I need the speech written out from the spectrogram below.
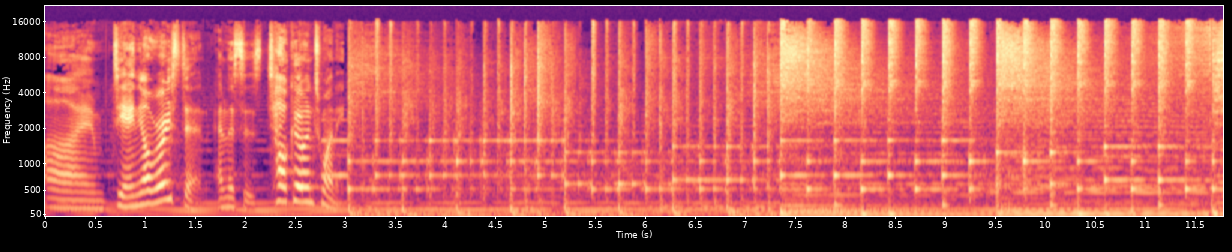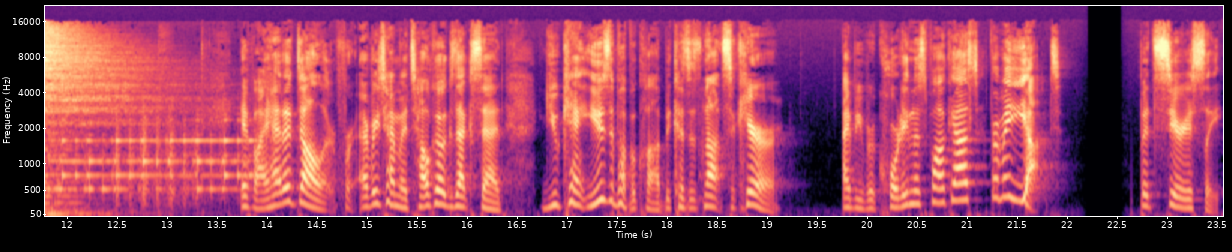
I'm Danielle Royston, and this is Telco in 20. If I had a dollar for every time a telco exec said, you can't use the public cloud because it's not secure, I'd be recording this podcast from a yacht. But seriously,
